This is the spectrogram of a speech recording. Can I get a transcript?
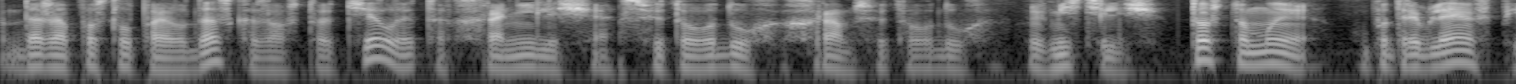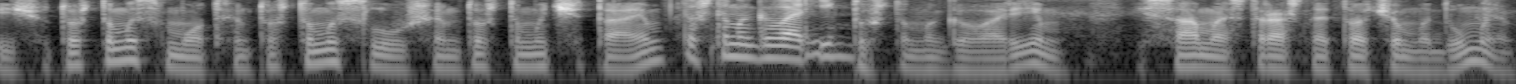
Даже апостол Павел да, сказал, что тело — это хранилище Святого Духа, храм Святого Духа, вместилище. То, что мы употребляем в пищу, то, что мы смотрим, то, что мы слушаем, то, что мы читаем. То, что мы говорим. То, что мы говорим. И самое страшное, то, о чем мы думаем,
